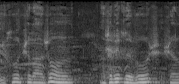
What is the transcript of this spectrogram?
בייחוד של הזון, אז צריך לבוש של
